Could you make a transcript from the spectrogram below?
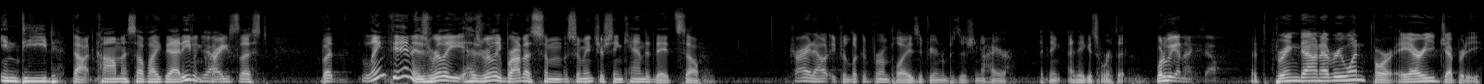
Indeed.com and stuff like that, even Yeah. Craigslist. But LinkedIn is really has really brought us some some interesting candidates. So try it out if you're looking for employees. If you're in a position to hire, I think I think it's worth it. What do we got next, Al? Let's bring down everyone for ARE Jeopardy.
